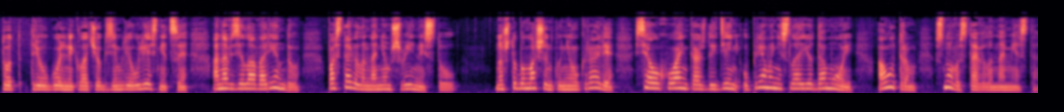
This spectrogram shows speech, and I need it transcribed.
Тот треугольный клочок земли у лестницы она взяла в аренду, поставила на нем швейный стол. Но чтобы машинку не украли, Сяо Хуань каждый день упрямо несла ее домой, а утром снова ставила на место.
